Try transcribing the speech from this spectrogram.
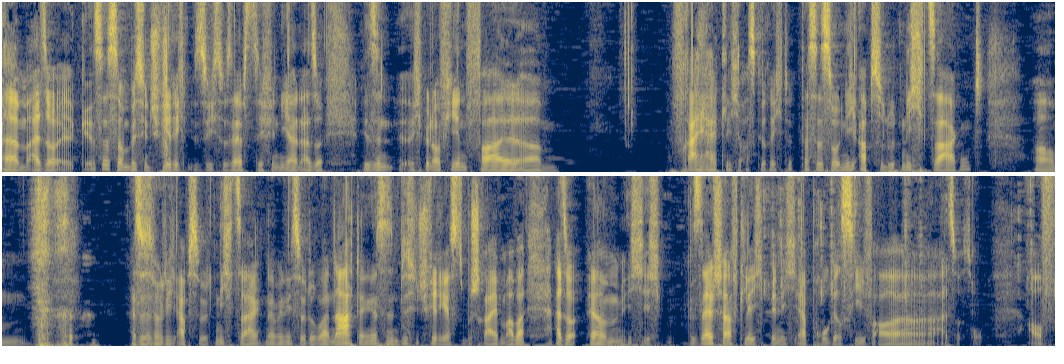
Ähm, also es ist so ein bisschen schwierig, sich so selbst zu definieren. Also wir sind, ich bin auf jeden Fall ähm, freiheitlich ausgerichtet. Das ist so nie, absolut nichtssagend. Ähm, also es ist wirklich absolut nichtssagend. Ne? Wenn ich so drüber nachdenke, ist es ein bisschen schwierig, das zu beschreiben. Aber also ähm, ich, ich gesellschaftlich bin ich eher progressiv, äh, also so auf,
